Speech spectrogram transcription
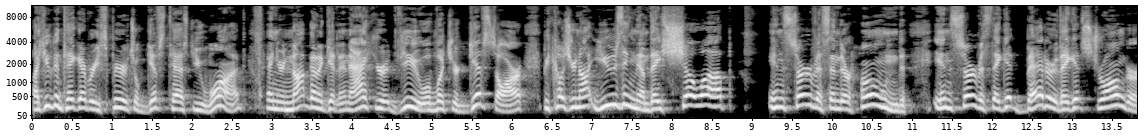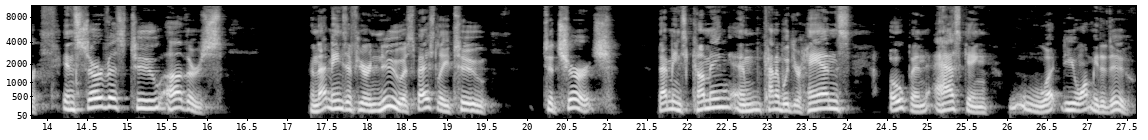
Like you can take every spiritual gifts test you want and you're not going to get an accurate view of what your gifts are because you're not using them. They show up in service and they're honed in service. They get better. They get stronger in service to others. And that means if you're new, especially to, to church, that means coming and kind of with your hands open, asking, what do you want me to do?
